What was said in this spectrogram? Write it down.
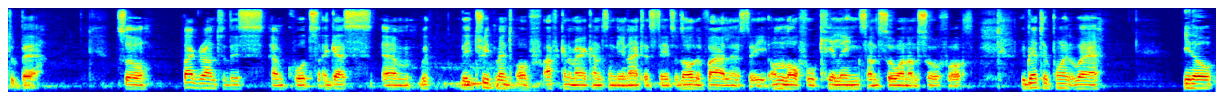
to bear. So, background to this um, quote, I guess, um, with the treatment of African Americans in the United States, with all the violence, the unlawful killings, and so on and so forth, you get to a point where you know,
